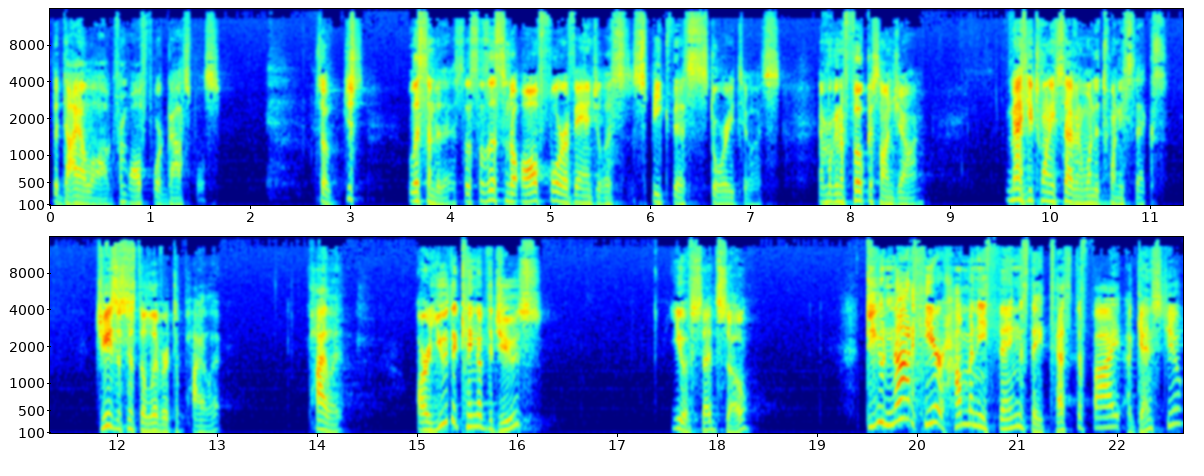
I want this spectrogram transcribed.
the dialogue from all four Gospels. So just listen to this. Let's listen to all four evangelists speak this story to us. And we're going to focus on John. Matthew 27, 1 to 26. Jesus is delivered to Pilate. Pilate, are you the king of the Jews? You have said so. Do you not hear how many things they testify against you?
